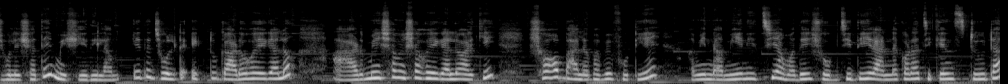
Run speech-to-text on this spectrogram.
ঝোলের সাথে মিশিয়ে দিলাম। এতে ঝোলটা একটু গাঢ় হয়ে গেল আর মেশা মেশা হয়ে গেল আর কি। সব ভালোভাবে ফুটিয়ে আমি নামিয়ে নিচ্ছি আমাদের সবজি দিয়ে রান্না করা চিকেন স্টুটা।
